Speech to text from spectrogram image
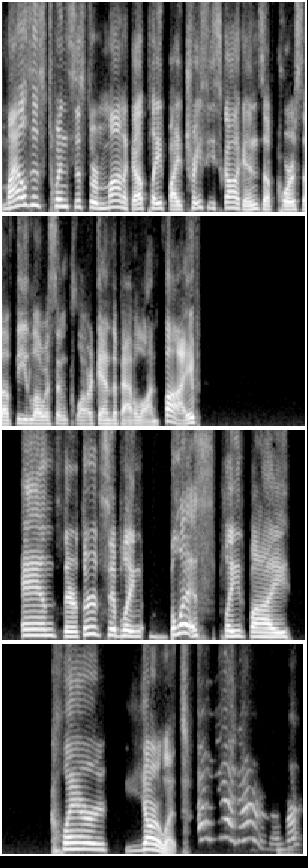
Miles's twin sister, Monica, played by Tracy Scoggins, of course, of the Lois and Clark and the Babylon 5. And their third sibling, Bliss, played by Claire Yarlett Oh, yeah, I remember.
